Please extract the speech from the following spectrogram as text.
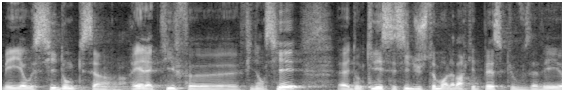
Mais il y a aussi donc c'est un réel actif euh, financier, donc qui nécessite justement la marketplace que vous avez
